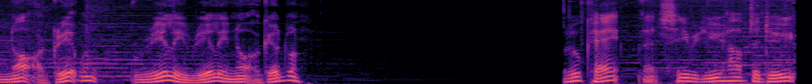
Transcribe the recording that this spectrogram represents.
not a great one. Really, really not a good one. But okay, let's see what you have to do.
